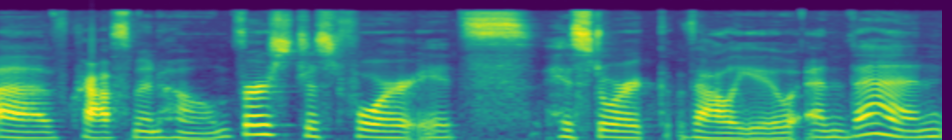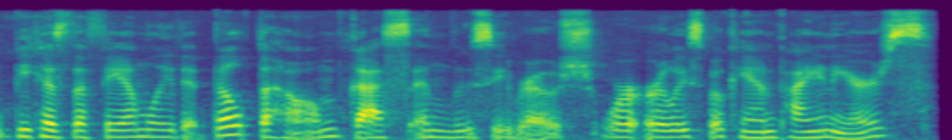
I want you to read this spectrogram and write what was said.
of craftsman home. First, just for its historic value, and then because the family that built the home, Gus and Lucy Roche, were early Spokane pioneers.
